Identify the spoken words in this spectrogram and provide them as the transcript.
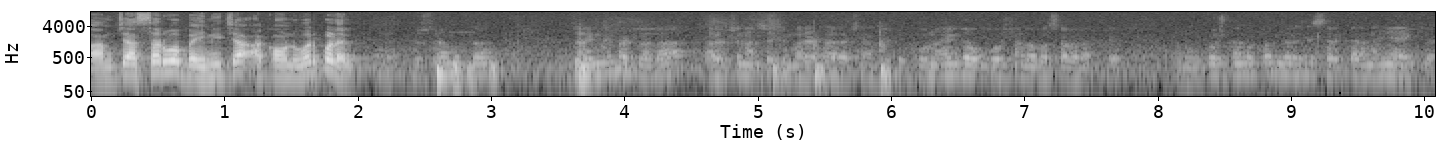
आमच्या सर्व बहिणीच्या अकाउंटवर पडेल. उपोषणाला बसावं लागतं आणि उपोषणाला पण जर हे सरकार नाही ऐकलं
